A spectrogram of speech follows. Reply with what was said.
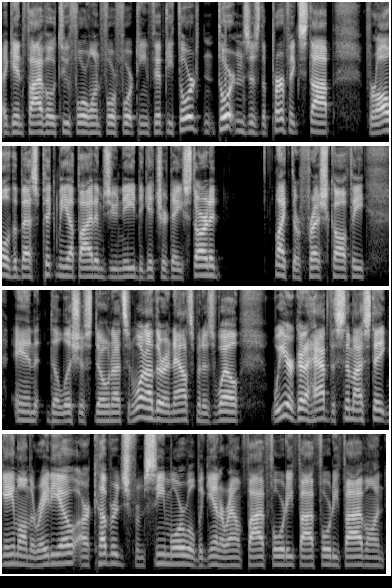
Again, 502 414 1450. Thornton's is the perfect stop for all of the best pick me up items you need to get your day started like their fresh coffee and delicious donuts. And one other announcement as well. We are going to have the semi-state game on the radio. Our coverage from Seymour will begin around 5:40, 5:45 on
